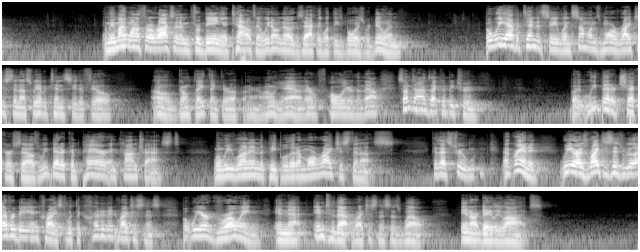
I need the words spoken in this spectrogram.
And we might want to throw rocks at him for being a tattletale. We don't know exactly what these boys were doing. But we have a tendency, when someone's more righteous than us, we have a tendency to feel, oh, don't they think they're up in there? Oh, yeah, they're holier than thou. Sometimes that could be true. But we better check ourselves. We better compare and contrast when we run into people that are more righteous than us. Because that's true. Now, granted, we are as righteous as we'll ever be in Christ with the credited righteousness, but we are growing in that, into that righteousness as well in our daily lives.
